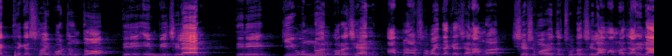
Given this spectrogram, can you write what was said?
এক থেকে ছয় পর্যন্ত তিনি এমপি ছিলেন। তিনি কি উন্নয়ন করেছেন আপনারা সবাই দেখেছেন, আমরা সে সময় হয়তো ছোট ছিলাম, আমরা জানি না।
